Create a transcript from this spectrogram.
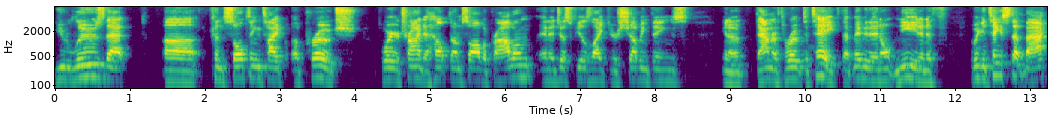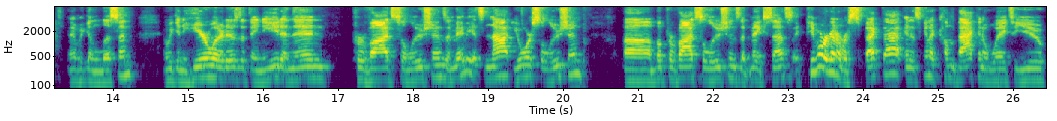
you lose that uh, consulting type approach where you're trying to help them solve a problem, and it just feels like you're shoving things you know, down their throat to take that maybe they don't need. And if we can take a step back and we can listen and we can hear what it is that they need and then provide solutions, and maybe it's not your solution, uh, but provide solutions that make sense. Like people are going to respect that, and it's going to come back in a way to you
